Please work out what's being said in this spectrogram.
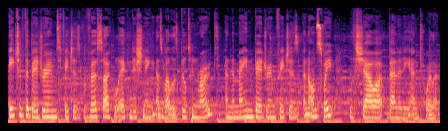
Each of the bedrooms features reverse cycle air conditioning as well as built-in robes and the main bedroom features an ensuite with shower, vanity and toilet.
